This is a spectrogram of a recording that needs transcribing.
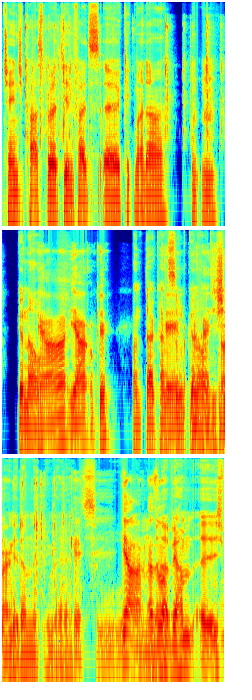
Change Password. Jedenfalls äh, klick mal da unten. Genau. Ja, ja, okay. Und da kannst Okay, du, genau, kann die schicken neu dir dann eine E-Mail Okay. zu. Ja, ähm, also- Äh, wir haben, äh, ich,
